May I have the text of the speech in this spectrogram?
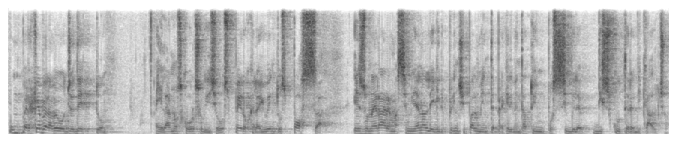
un perché ve l'avevo già detto e l'anno scorso vi dicevo spero che la Juventus possa esonerare Massimiliano Allegri principalmente perché è diventato impossibile discutere di calcio.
